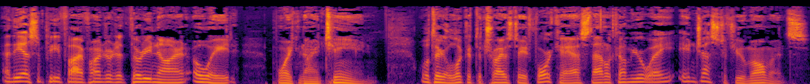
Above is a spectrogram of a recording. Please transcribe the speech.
And the S&P 500 at 3908.19. We'll take a look at the tri-state forecast. That'll come your way in just a few moments.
